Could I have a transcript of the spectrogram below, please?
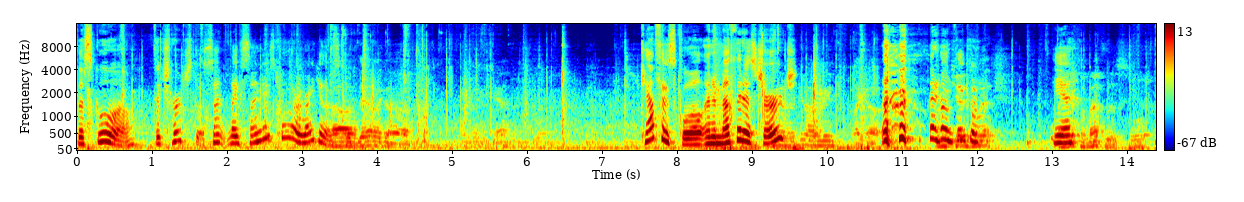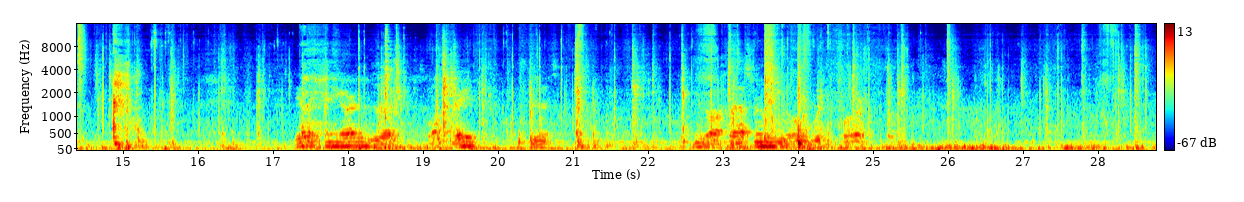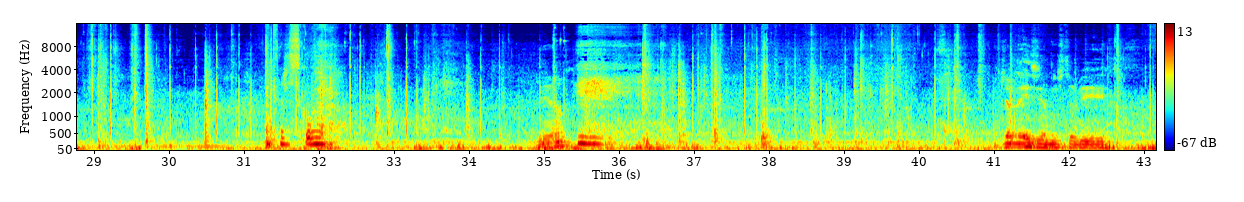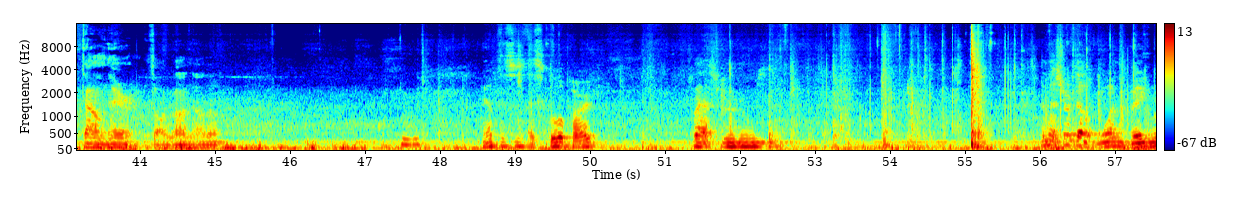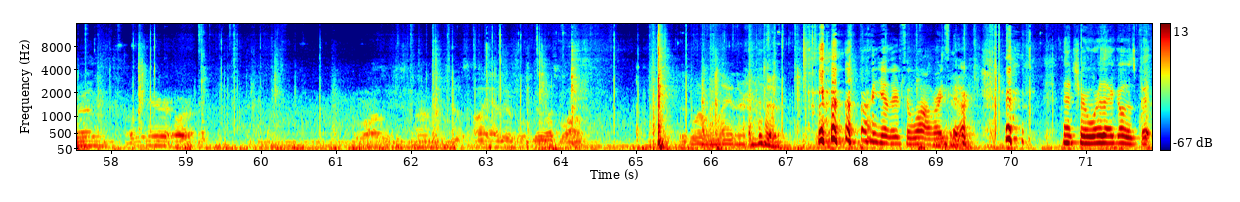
The school, the church school, sun, like Sunday school or regular Uh, school? they had like a, like a Catholic Catholic school and a Methodist school. church. You know what I mean? Like, uh, I don't think of. went, Yeah. To Methodist school. Yeah, like kindergarten to twelfth grade. Students. These are all classrooms, the whole wooden floor. Methodist school. Yeah. Gymnasium used to be down there. It's all gone now though. Mm. Yep, this is the school part. Classrooms. I'm not sure if that was one big room over there or the walls are just gone. Oh yeah, there was walls. There's one of them laying there. yeah, there's a wall right there. Not sure where that goes, but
